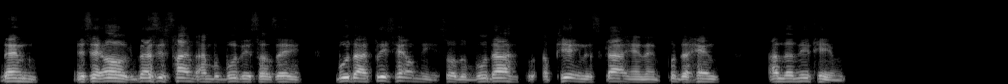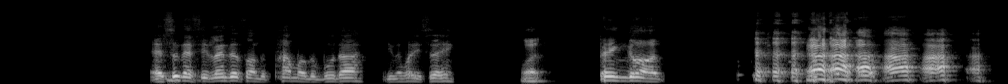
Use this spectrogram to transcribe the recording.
then they say, Oh, that's his time. I'm a Buddhist. I say, Buddha, please help me. So the Buddha appeared in the sky and then put the hand underneath him. As soon as he landed on the palm of the Buddha, you know what he say? What? Thank God.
